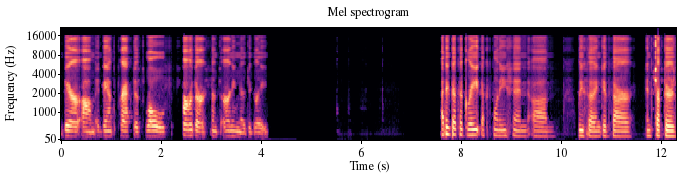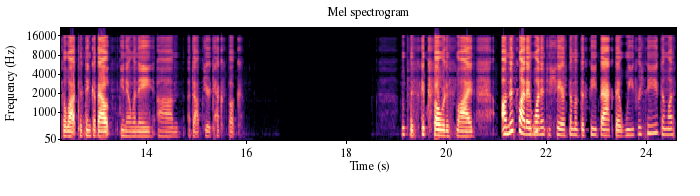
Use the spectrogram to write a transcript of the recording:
their um, advanced practice roles further since earning their degree. I think that's a great explanation. Um, Lisa, and gives our instructors a lot to think about, you know, when they um, adopt your textbook. Oops, I skipped forward a slide. On this slide, I mm-hmm. wanted to share some of the feedback that we've received. Unless,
